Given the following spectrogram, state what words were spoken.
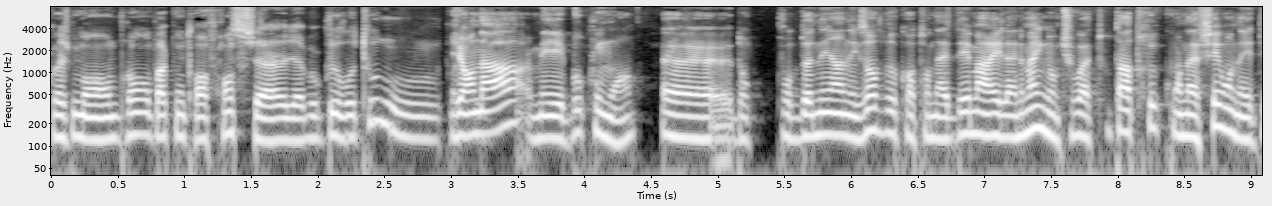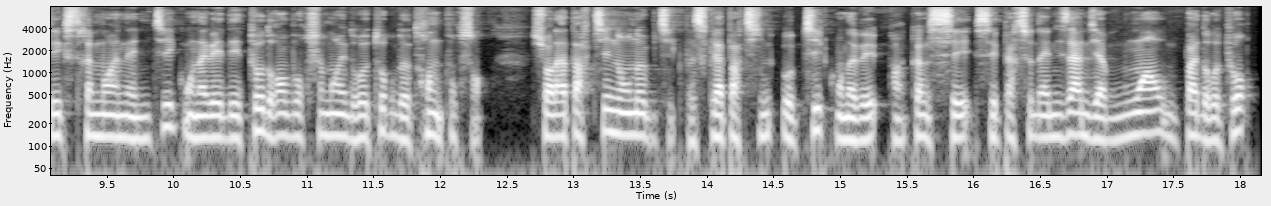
quoi, je m'en rends pas compte en France. Il y, a beaucoup de retours. Il y en a, mais beaucoup moins. Euh, donc, pour donner un exemple, quand on a démarré l'Allemagne, donc tu vois tout un truc qu'on a fait, on a été extrêmement analytique. On avait des taux de remboursement et de retour de 30% sur la partie non optique, parce que la partie optique, on avait, comme c'est personnalisable, il y a moins ou pas de retour,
